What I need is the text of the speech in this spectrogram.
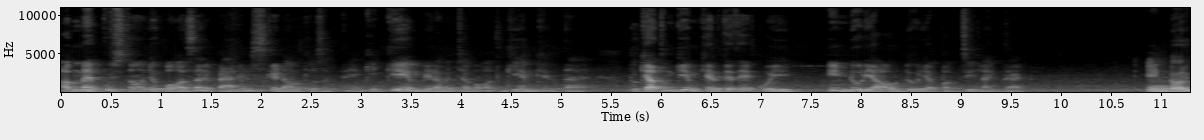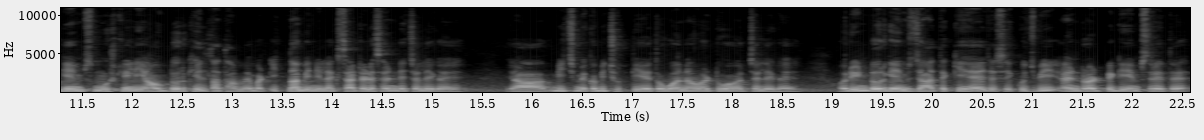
अब मैं पूछता हूँ, जो बहुत सारे पेरेंट्स के डाउट हो सकते हैं कि गेम मेरा बच्चा बहुत गेम खेलता है। तो क्या तुम गेम खेलते थे? कोई इंडोर या आउटडोर या PUBG like that indoor games mostly नहीं आउटडोर खेलता था मैं बट इतना भी नहीं लाइक सैटरडे संडे चले गए, या बीच में कभी छुट्टी है तो वन आवर टू आवर चले गए। और इंडोर गेम्स जहाँ तक की है, जैसे कुछ भी एंड्रॉयड पे गेम्स रहते हैं,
